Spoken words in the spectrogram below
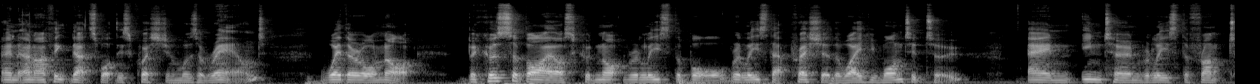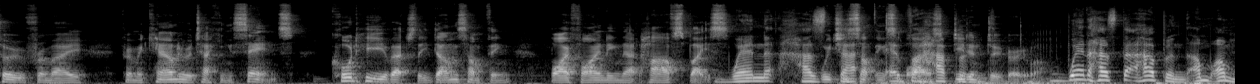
and, and I think that's what this question was around, whether or not because Ceballos could not release the ball, release that pressure the way he wanted to, and in turn release the front two from a from a counter attacking sense, could he have actually done something by finding that half space? When has which that is something ever Ceballos happened? didn't do very well. When has that happened? I'm I'm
